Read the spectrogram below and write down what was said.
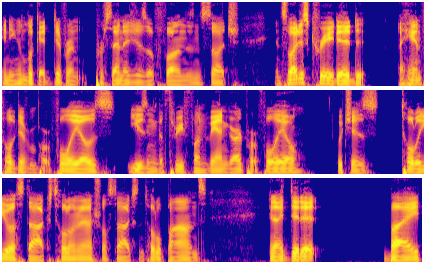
and you can look at different percentages of funds and such. And so I just created a handful of different portfolios using the three fund Vanguard portfolio, which is total U.S. stocks, total international stocks, and total bonds. And I did it by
